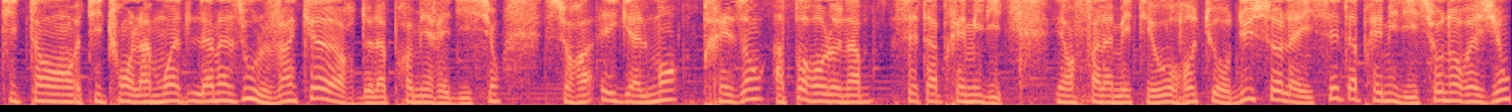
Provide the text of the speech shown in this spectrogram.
Titan, Titouan Lamazou, le vainqueur de la première édition, sera également présent à Port-Olona cet après-midi. Et enfin la météo, retour du soleil cet après-midi sur nos régions,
